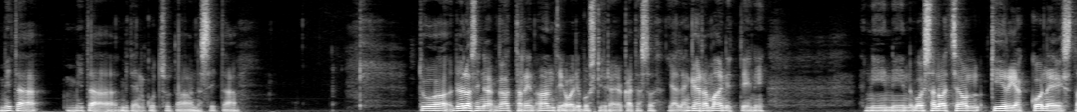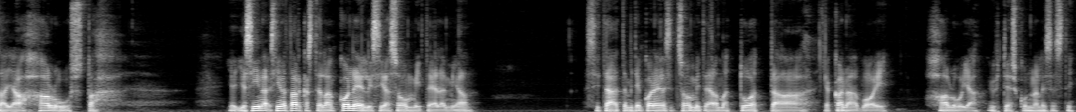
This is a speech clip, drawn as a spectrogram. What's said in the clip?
mitä, mitä, miten kutsutaan sitä. Tuo Dölösin ja Gattarin anti kirja joka tässä jälleen kerran mainittiin, niin, niin, niin voisi sanoa, että se on kirja koneista ja halusta. Ja, ja siinä, siinä tarkastellaan koneellisia sommitelmia, sitä, että miten koneelliset sommitelmat tuottaa ja kanavoi haluja yhteiskunnallisesti.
